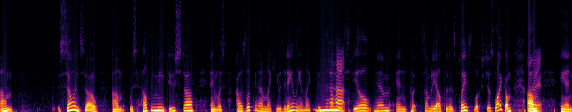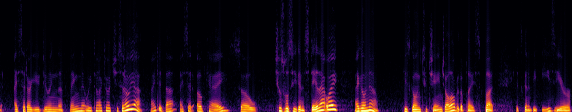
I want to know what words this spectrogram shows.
Um, so and so um was helping me do stuff." And was I was looking at him like he was an alien. Like did somebody steal him and put somebody else in his place? Looks just like him. Um, Right. And I said, "Are you doing the thing that we talked about?" She said, "Oh yeah, I did that." I said, "Okay." So she goes, "Was he going to stay that way?" I go, "No, he's going to change all over the place, but it's going to be easier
